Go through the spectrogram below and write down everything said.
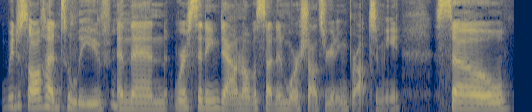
We just all had to leave, and then we're sitting down. All of a sudden, more shots are getting brought to me. So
